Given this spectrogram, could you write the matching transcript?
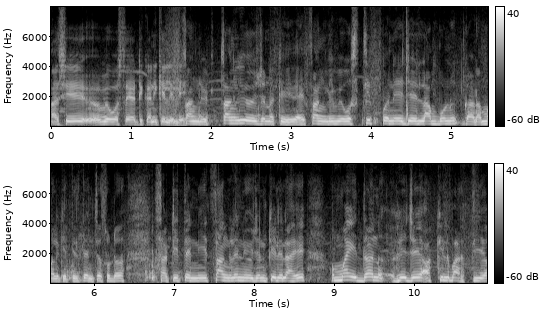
अशी व्यवस्था या ठिकाणी केलेली आहे. चांगली चांगली योजना केलेली आहे. चांगली व्यवस्थितपणे जे लांबून गाडा मालक येतील त्यांच्यासुद्धा साठी त्यांनी चांगले नियोजन केलेलं आहे. मैदान हे जे अखिल भारतीय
